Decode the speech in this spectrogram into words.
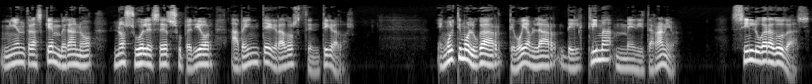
mientras que en verano no suele ser superior a 20 grados centígrados. En último lugar, te voy a hablar del clima mediterráneo. Sin lugar a dudas,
